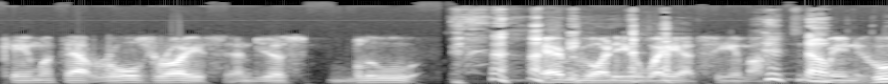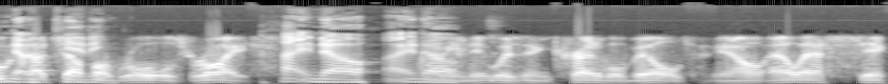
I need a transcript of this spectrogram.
came with that Rolls Royce and just blew everybody away at SEMA. No- I mean, who no cuts up a Rolls Royce? I know, I know. I mean, it was an incredible build. You know, LS6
